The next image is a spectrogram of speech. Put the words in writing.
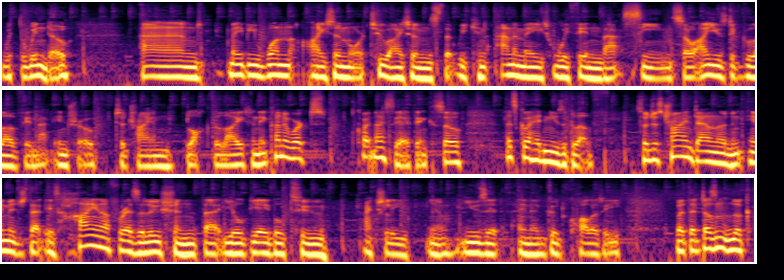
with the window and maybe one item or two items that we can animate within that scene. So I used a glove in that intro to try and block the light and it kind of worked quite nicely, I think. So let's go ahead and use a glove. So just try and download an image that is high enough resolution that you'll be able to actually, you know, use it in a good quality, but that doesn't look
